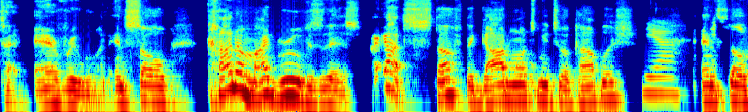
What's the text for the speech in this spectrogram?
to everyone. And so, kind of my groove is this I got stuff that God wants me to accomplish. Yeah. And so,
